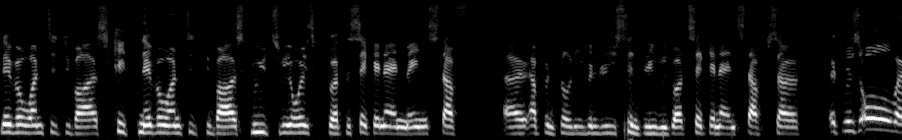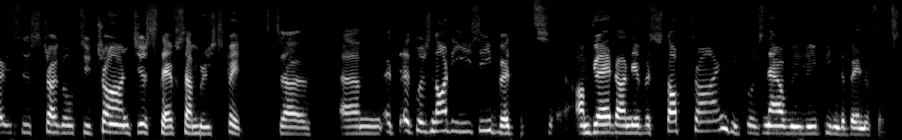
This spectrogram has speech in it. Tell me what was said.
never wanted to buy us kit, never wanted to buy us boots. We always got the second-hand men's stuff uh, up until even recently, we got second-hand stuff. So it was always a struggle to try and just have some respect. So um, it, it was not easy, but I'm glad I never stopped trying because now we're reaping the benefits.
